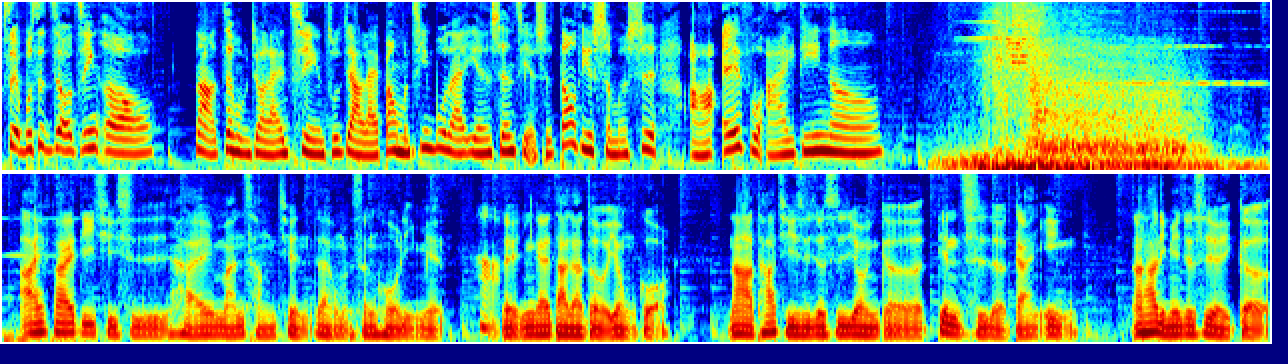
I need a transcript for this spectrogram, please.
所以不是只有金额哦。那这我们就来请主角来帮我们进一步来延伸解释，到底什么是 RFID 呢？RFID 其实还蛮常见在我们生活里面，对，应该大家都有用过。那它其实就是用一个电池的感应，那它里面就是有一个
